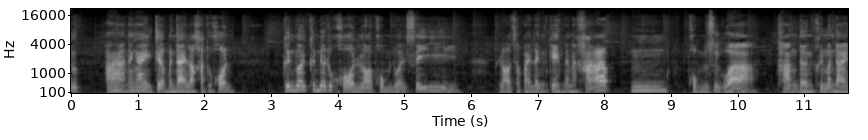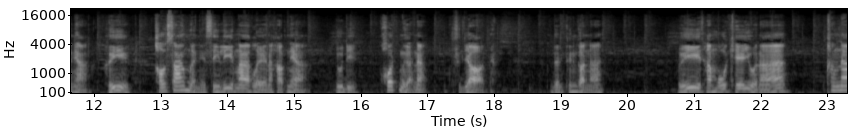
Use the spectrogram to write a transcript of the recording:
ออ่า นั่นไง เจอบันไดแล้วครับทุกคน ขึ้นด้วย ขึ้นด้วยทุกคน รอผมด้วยสิ เราจะไปเล่นเกมกันนะครับ อืม ผมรู้สึกว่าทางเดินขึ้นบันไดเนี่ย เฮ้ย เขาสร้างเหมือนในซีรีส์มากเลยนะครับ เนี่ย ดูดิ โคตรเหมือนอะสุดยอด เดินขึ้นก่อนนะ เฮ้ยทำโอเคอยู่นะ ข้างหน้า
